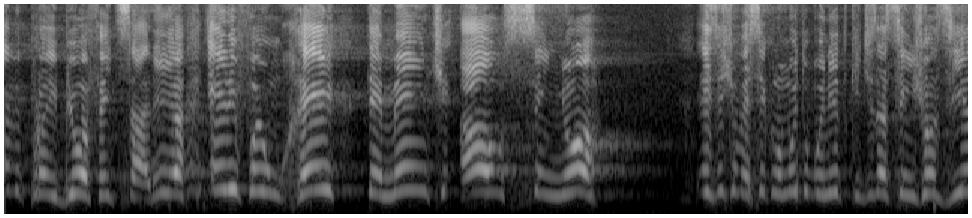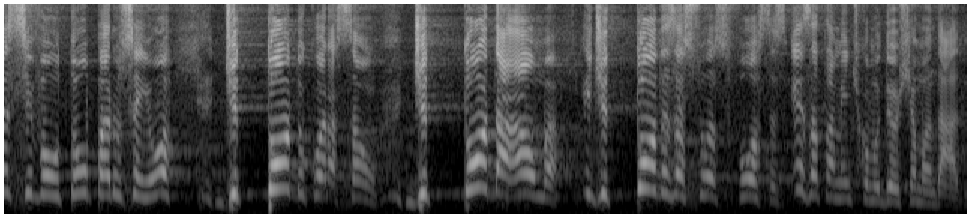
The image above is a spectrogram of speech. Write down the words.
ele proibiu a feitiçaria, ele foi um rei temente ao Senhor. Existe um versículo muito bonito que diz assim: Josias se voltou para o Senhor de todo o coração, de toda a alma e de todas as suas forças, exatamente como Deus tinha mandado.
